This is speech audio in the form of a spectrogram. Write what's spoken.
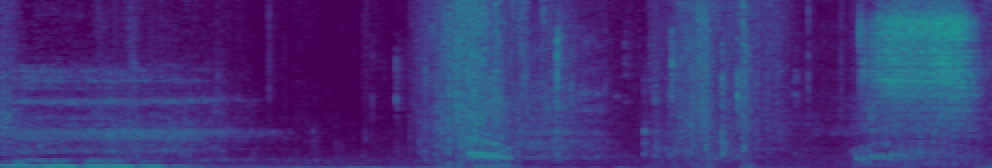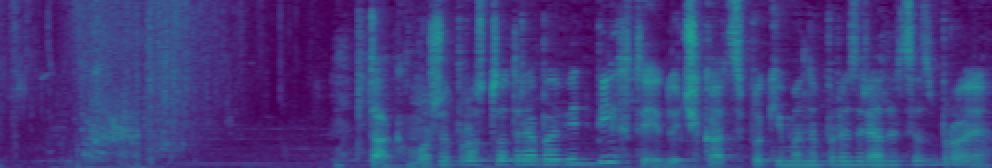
Мгм. Так, може просто треба відбігти і дочекатися, поки в мене перезарядиться зброя.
